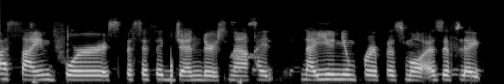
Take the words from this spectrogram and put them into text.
assigned for specific genders na kahit na yun yung purpose mo as if like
